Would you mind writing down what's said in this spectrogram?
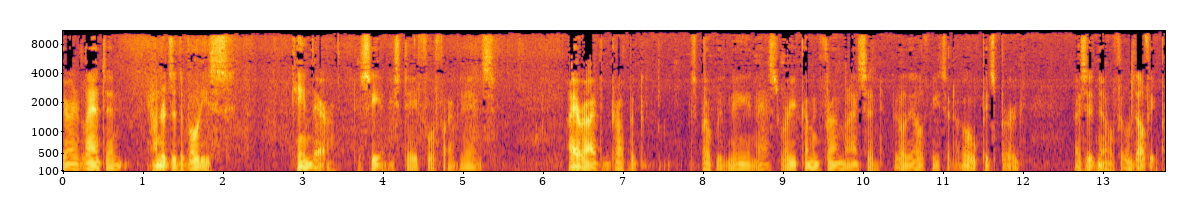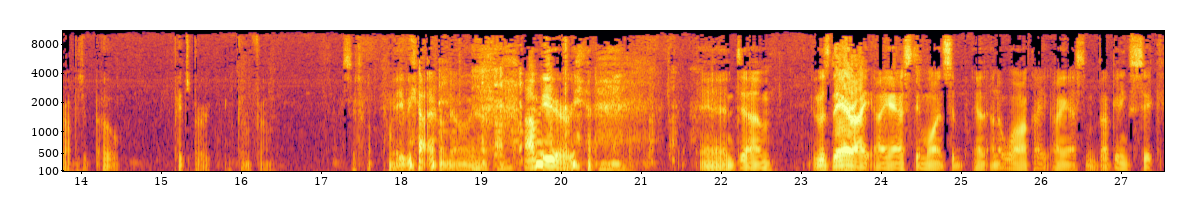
there in Atlanta, and hundreds of devotees came there to see him. He stayed four or five days. I arrived, and Prabhupada spoke with me and asked, where are you coming from? And I said, Philadelphia. He said, oh, Pittsburgh. I said, no, Philadelphia. He said, oh, Pittsburgh you come from. I said, maybe, I don't know. I'm here. and um, it was there I, I asked him once on a walk, I, I asked him about getting sick.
